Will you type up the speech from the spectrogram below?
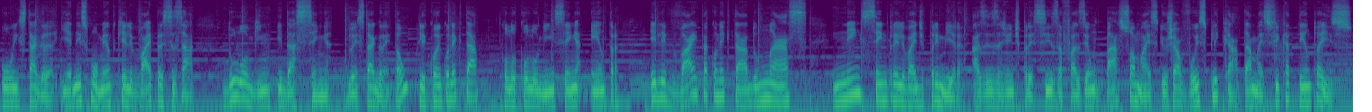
o Instagram. E é nesse momento que ele vai precisar do login e da senha do Instagram. Então, clicou em conectar, colocou login e senha, entra, ele vai estar tá conectado, mas nem sempre ele vai de primeira. Às vezes a gente precisa fazer um passo a mais que eu já vou explicar, tá? Mas fica atento a isso.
